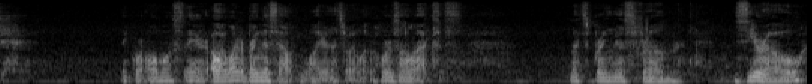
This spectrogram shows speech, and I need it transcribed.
I think we're almost there. Oh, I wanted to bring this out wider. That's what I want, horizontal axis. Let's bring this from zero.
